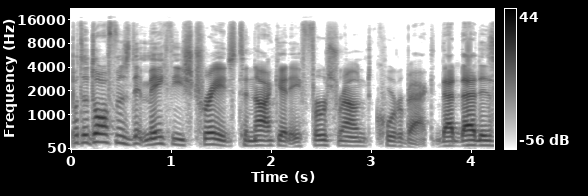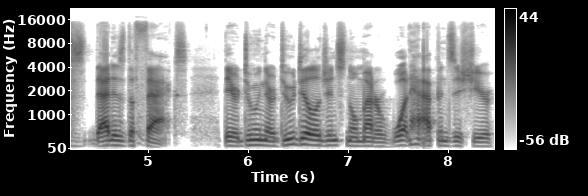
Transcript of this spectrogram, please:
But the Dolphins didn't make these trades to not get a first round quarterback. That that is that is the facts. They are doing their due diligence no matter what happens this year.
